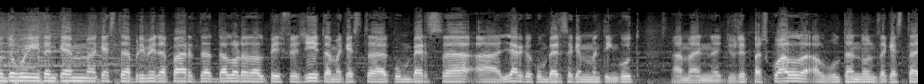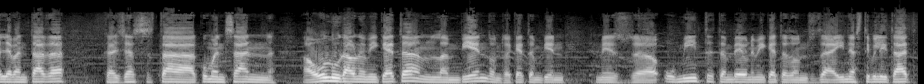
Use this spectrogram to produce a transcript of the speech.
Doncs avui tanquem aquesta primera part de, l'hora del peix fregit amb aquesta conversa, eh, llarga conversa que hem mantingut amb en Josep Pasqual al voltant doncs, d'aquesta llevantada que ja s'està començant a olorar una miqueta en l'ambient, doncs aquest ambient més eh, humit, també una miqueta doncs, d'inestabilitat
